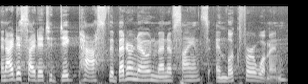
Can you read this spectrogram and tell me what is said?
and I decided to dig past the better known men of science and look for a woman.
